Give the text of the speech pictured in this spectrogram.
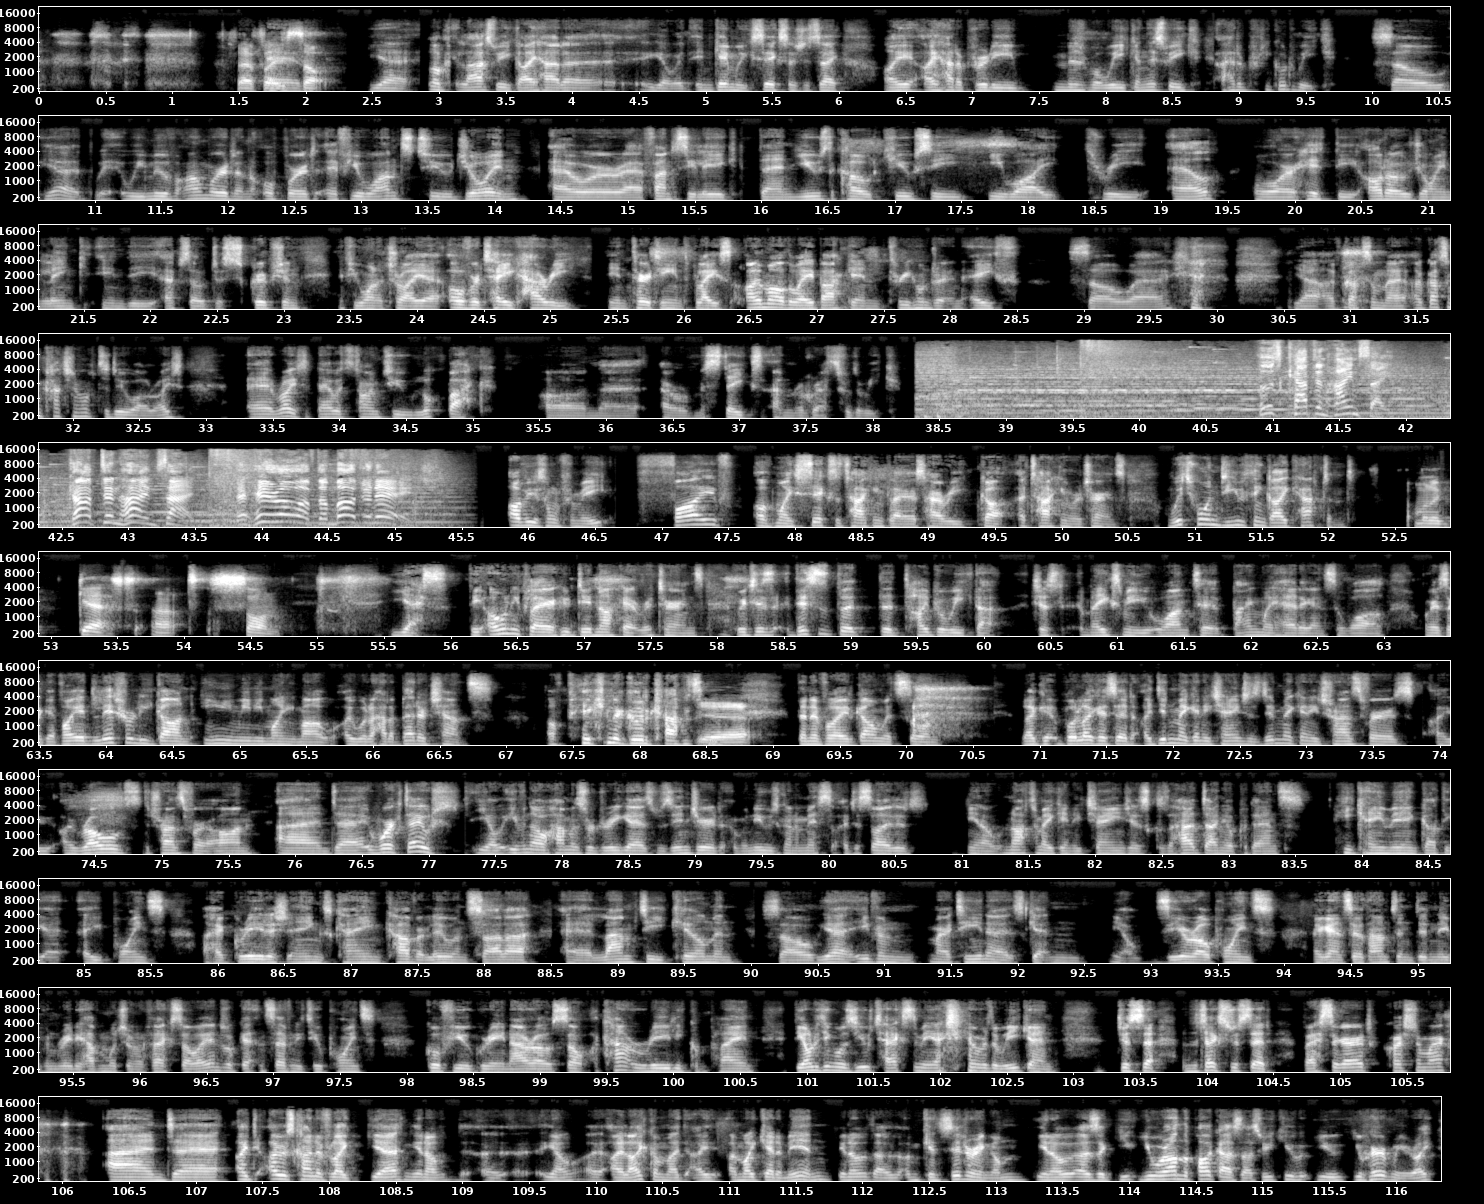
Fair play, Um, top. Yeah. Look, last week I had a you know in game week six, I should say, I I had a pretty miserable week, and this week I had a pretty good week. So yeah, we, we move onward and upward. If you want to join our uh, fantasy league, then use the code QCEY3L or hit the auto join link in the episode description if you want to try uh, overtake Harry in 13th place. I'm all the way back in 308th. So uh, yeah, yeah, I've got some uh, I've got some catching up to do. All right, uh, right now it's time to look back on uh, our mistakes and regrets for the week. Who's Captain Hindsight? Captain Hindsight, the hero of the modern age. Obvious one for me. Five of my six attacking players, Harry, got attacking returns. Which one do you think I captained? I'm gonna guess at Son. Yes, the only player who did not get returns, which is this is the the type of week that just makes me want to bang my head against the wall. Whereas, like, if I had literally gone eeny, meeny, miny, mo, I would have had a better chance of picking a good captain Yeah. than if I had gone with Son. Like, but like I said, I didn't make any changes, didn't make any transfers. I, I rolled the transfer on, and uh, it worked out. You know, even though James Rodriguez was injured and we knew he was going to miss, I decided, you know, not to make any changes because I had Daniel Podence. He came in, got the eight- points. I had Grealish, Ings, Kane, Calvert-Lewin, Salah, uh, Lamptey, Kilman. So yeah, even Martinez getting you know zero points against Southampton didn't even really have much of an effect. So I ended up getting 72 points good few green arrows. So I can't really complain. The only thing was you texted me actually over the weekend, just uh, and the text just said Vestergaard question mark, and uh, I I was kind of like yeah you know uh, you know I, I like him I, I I might get him in you know I'm considering him you know I was like you, you were on the podcast last week you you you heard me right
